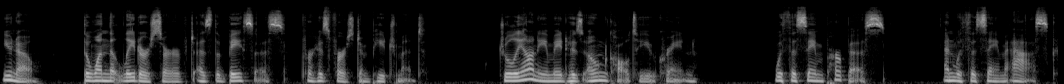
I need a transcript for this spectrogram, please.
You know, the one that later served as the basis for his first impeachment. Giuliani made his own call to Ukraine, with the same purpose and with the same ask.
